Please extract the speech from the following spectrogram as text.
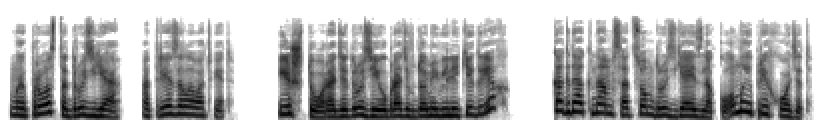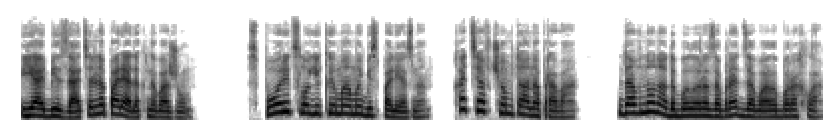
«Мы просто друзья», — отрезала в ответ. «И что, ради друзей убрать в доме великий грех? Когда к нам с отцом друзья и знакомые приходят, я обязательно порядок навожу». Спорить с логикой мамы бесполезно, хотя в чем-то она права. Давно надо было разобрать завалы барахла.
